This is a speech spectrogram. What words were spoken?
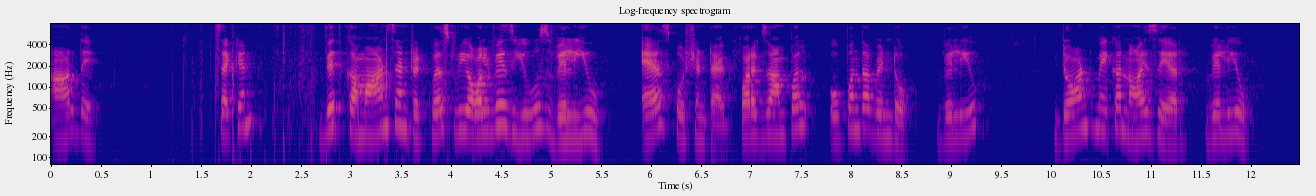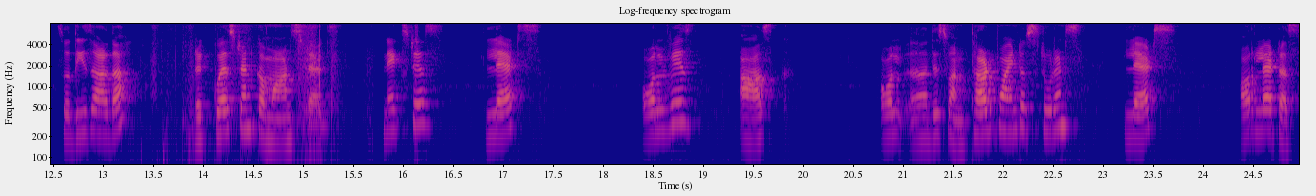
Are they? Second, with commands and requests, we always use will you as question tag. For example, open the window. Will you? Don't make a noise here. Will you? So these are the request and commands tags. Next is let's always ask all uh, this one third point of students let's or let us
